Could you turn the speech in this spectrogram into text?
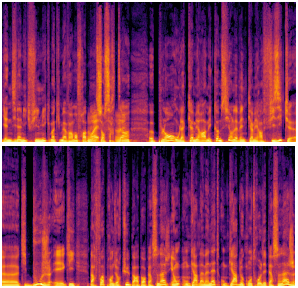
il y a une dynamique filmique moi, qui m'a vraiment frappé Ouais, sur certains euh, plans où la caméra, mais comme si on avait une caméra physique euh, qui bouge et qui parfois prend du recul par rapport au personnage, et on, on garde la manette, on garde le contrôle des personnages,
